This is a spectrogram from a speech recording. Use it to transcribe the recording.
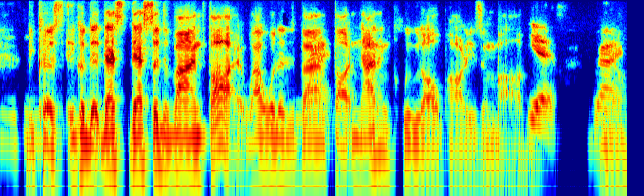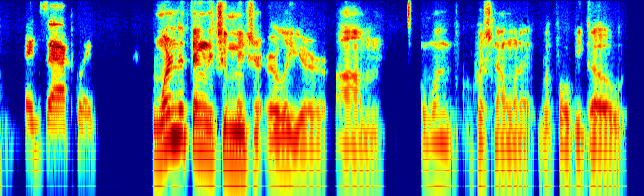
mm-hmm. because it could that's that's a divine thought. Why would a divine right. thought not include all parties involved? Yes, right, you know? exactly. One of the things that you mentioned earlier, um, one question I want to before we go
